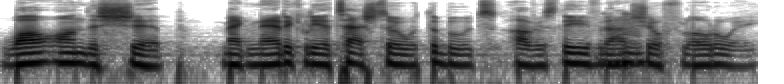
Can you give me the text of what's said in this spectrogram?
while on the ship, magnetically attached to it with the boots. Obviously, if not, Mhm. she'll float away.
